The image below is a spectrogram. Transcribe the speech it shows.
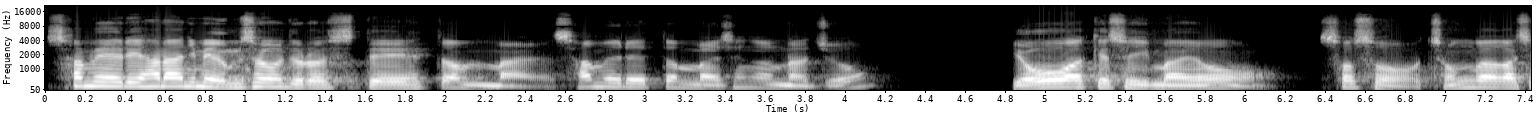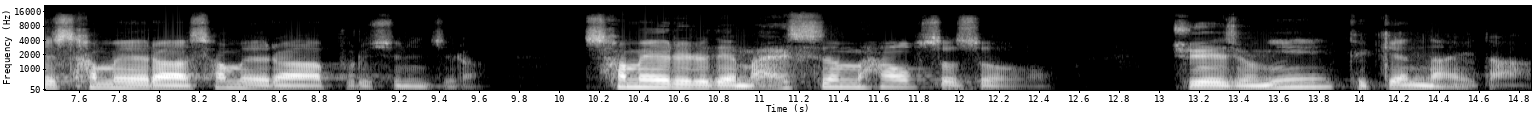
사무엘이 하나님의 음성을 들었을 때 했던 말, 사무엘이 했던 말 생각나죠? 여호와께서 임하여 서서 정과 같이 사무엘아 사무엘아 부르시는지라. 사무엘이 이르되 말씀하옵소서 주의 종이 듣겠나이다.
